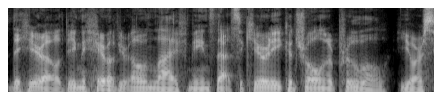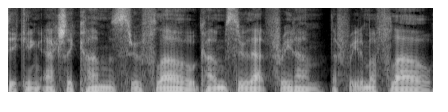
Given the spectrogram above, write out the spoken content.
the hero, being the hero of your own life means that security, control, and approval you are seeking actually comes through flow, comes through that freedom, the freedom of flow.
